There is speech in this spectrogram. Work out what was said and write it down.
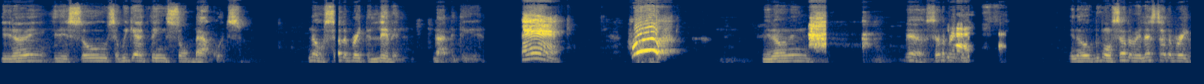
You know what I mean? It is so, so we got things so backwards. No, celebrate the living, not the dead. Mm. Woo! You know what I mean? Yeah, celebrate yes. the You know, we're gonna celebrate. Let's celebrate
